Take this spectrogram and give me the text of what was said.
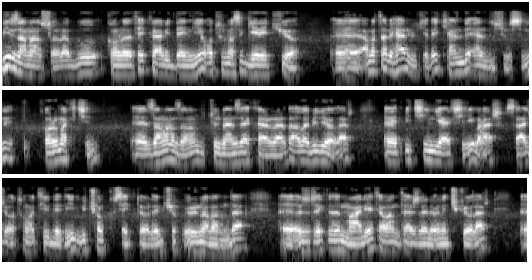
bir zaman sonra bu konuda tekrar bir dengeye oturması gerekiyor. Ama tabii her ülkede kendi endüstrisini korumak için zaman zaman bu tür benzer kararlar da alabiliyorlar. Evet bir Çin gerçeği var. Sadece otomotivde değil birçok sektörde, birçok ürün alanında e, özellikle de maliyet avantajları öne çıkıyorlar. E,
